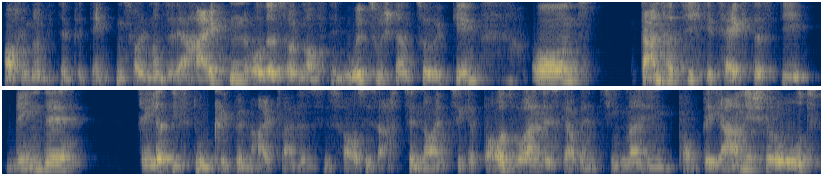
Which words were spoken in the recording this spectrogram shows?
Auch immer mit dem Bedenken, soll man sie erhalten oder soll man auf den Urzustand zurückgehen. Und dann hat sich gezeigt, dass die Wände relativ dunkel bemalt waren. Also das Haus ist 1890 erbaut worden. Es gab ein Zimmer im Pompeianisch-Rot,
